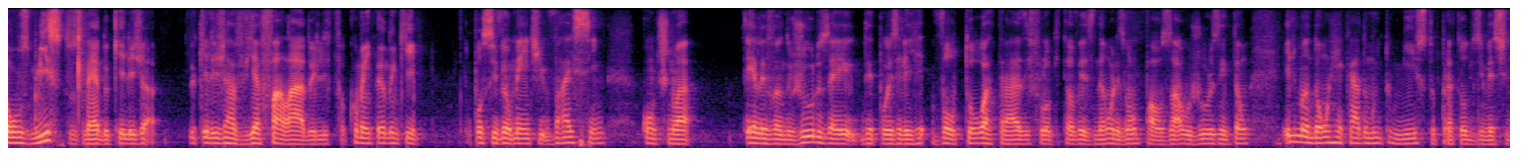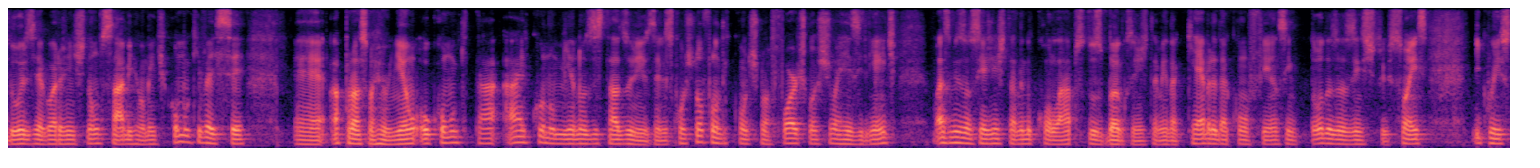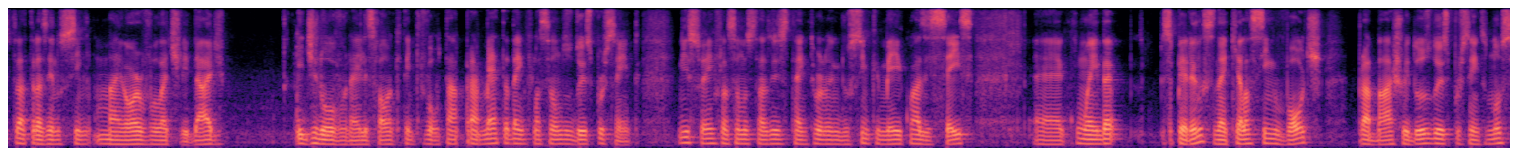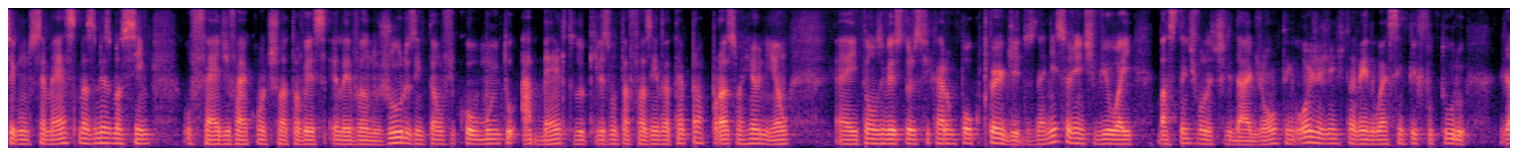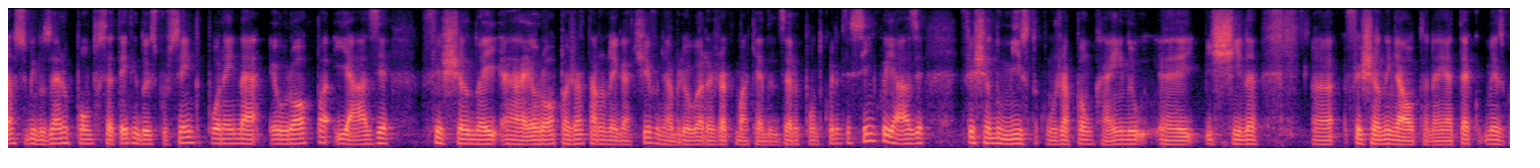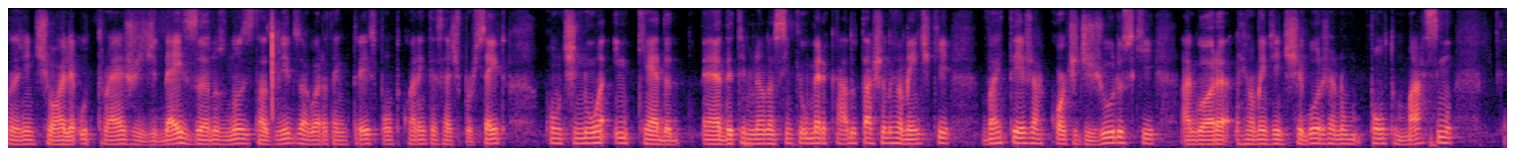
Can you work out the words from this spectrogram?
tons mistos, né, do que ele já do que ele já havia falado, ele comentando em que possivelmente vai sim continuar elevando juros, aí depois ele voltou atrás e falou que talvez não, eles vão pausar os juros, então ele mandou um recado muito misto para todos os investidores e agora a gente não sabe realmente como que vai ser é, a próxima reunião ou como que está a economia nos Estados Unidos. Eles continuam falando que continua forte, continua resiliente, mas mesmo assim a gente está vendo o colapso dos bancos, a gente está vendo a quebra da confiança em todas as instituições e com isso está trazendo sim maior volatilidade e de novo, né, eles falam que tem que voltar para a meta da inflação dos 2%. Nisso a inflação nos Estados Unidos está em torno dos 5,5%, quase 6%, é, com ainda esperança né, que ela sim volte para baixo aí dos 2% no segundo semestre, mas mesmo assim o Fed vai continuar talvez elevando juros, então ficou muito aberto do que eles vão estar tá fazendo até para a próxima reunião, é, então os investidores ficaram um pouco perdidos. Né? Nisso a gente viu aí bastante volatilidade ontem, hoje a gente está vendo o S&P futuro já subindo 0,72%, porém na Europa e Ásia fechando aí, a Europa já está no negativo, né? abriu agora já com uma queda de 0,45 e a Ásia fechando misto, com o Japão caindo é, e China uh, fechando em alta, né? E até mesmo quando a gente olha o Treasury de 10 anos nos Estados Unidos, agora está em 3,47%, continua em queda, é, determinando assim que o mercado está achando realmente que vai ter já corte de juros, que agora realmente a gente chegou já num ponto máximo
